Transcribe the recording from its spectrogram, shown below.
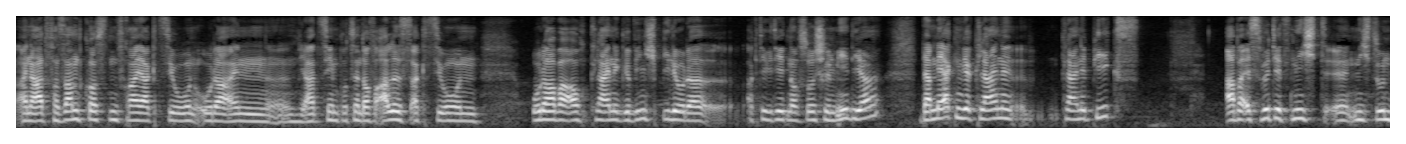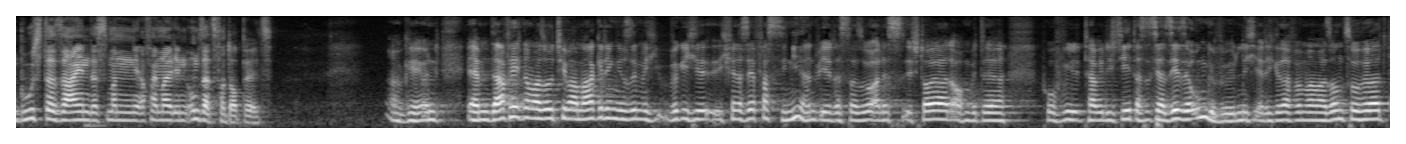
eine Art versandkostenfreie Aktion oder ein äh, ja, 10% auf alles Aktion oder aber auch kleine Gewinnspiele oder Aktivitäten auf Social Media. Da merken wir kleine, kleine Peaks, aber es wird jetzt nicht, äh, nicht so ein Booster sein, dass man auf einmal den Umsatz verdoppelt. Okay, und ähm, da vielleicht nochmal so Thema Marketing, ist nämlich wirklich, ich finde das sehr faszinierend, wie ihr das da so alles steuert, auch mit der Profitabilität. Das ist ja sehr, sehr ungewöhnlich, ehrlich gesagt, wenn man mal sonst so hört,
